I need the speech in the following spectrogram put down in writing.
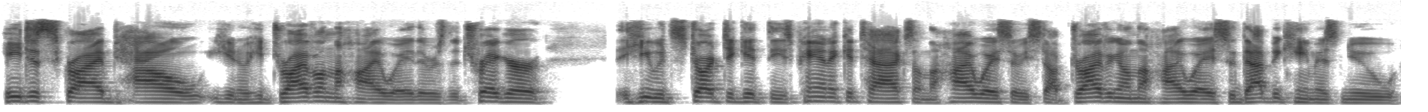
he described how you know he'd drive on the highway. There was the trigger he would start to get these panic attacks on the highway. So he stopped driving on the highway. So that became his new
